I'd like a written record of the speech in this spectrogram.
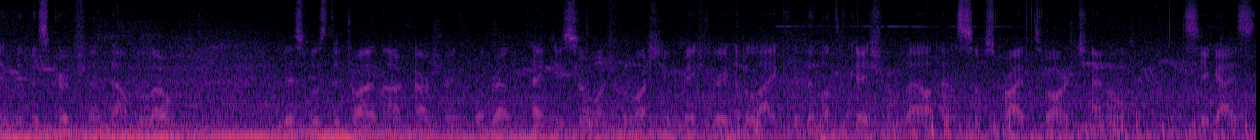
in the description down below. This was the DriveNow car sharing program. Thank you so much for watching. Make sure you hit a like, hit the notification bell and subscribe to our channel. See you guys.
